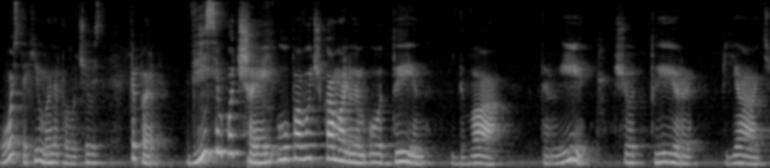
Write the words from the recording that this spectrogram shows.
ось такі в мене вийшли. Тепер вісім очей у павучка малюємо. Один, два, три, чотири, п'ять,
